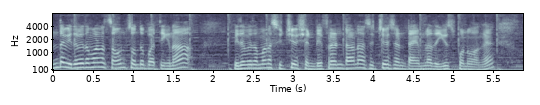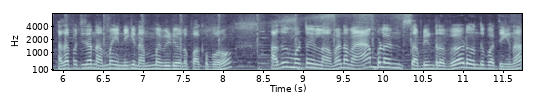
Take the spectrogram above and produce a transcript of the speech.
அந்த விதவிதமான சவுண்ட்ஸ் வந்து பார்த்திங்கன்னா விதவிதமான சுச்சுவேஷன் டிஃப்ரெண்ட்டான சுச்சுவேஷன் டைமில் அதை யூஸ் பண்ணுவாங்க. அதை பற்றி தான் நம்ம இன்றைக்கி நம்ம வீடியோவில் பார்க்க போகிறோம் அது மட்டும் இல்லாமல் நம்ம ஆம்புலன்ஸ் அப்படின்ற வேர்டு வந்து பார்த்திங்கன்னா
